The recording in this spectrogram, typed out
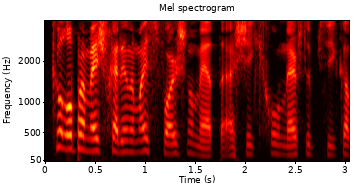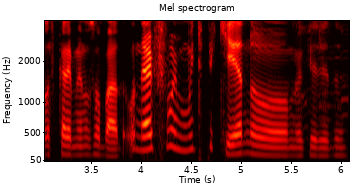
O que rolou pra média ficaria ainda mais forte no meta. Achei que com o nerf do Psyche ela ficaria menos roubada. O nerf foi muito pequeno, meu querido.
